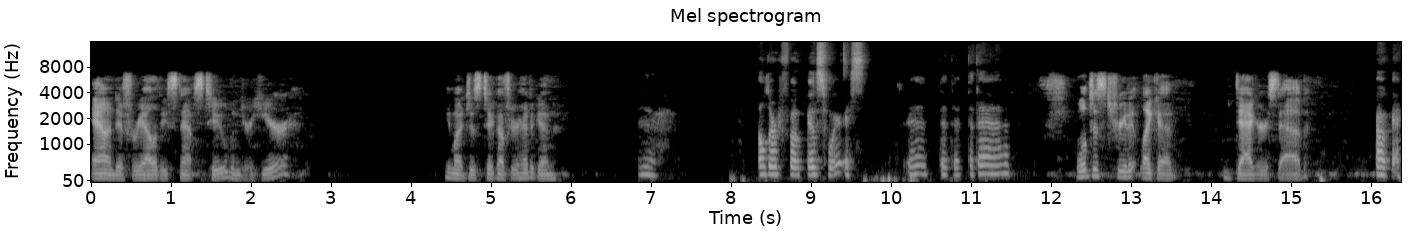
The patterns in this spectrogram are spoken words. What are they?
And if reality snaps too when you're here, you might just take off your head again. Ugh. Elder focus, where is. Uh, da, da, da. We'll just treat it like a dagger stab. Okay.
